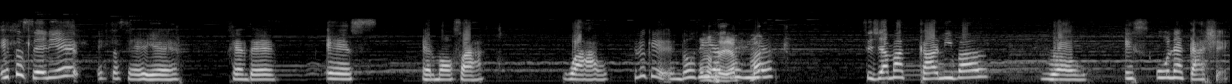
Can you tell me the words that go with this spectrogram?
Esta serie, esta serie, gente, es hermosa. Wow. Creo que en dos días, tres días, se llama Carnival Row. Es una calle.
